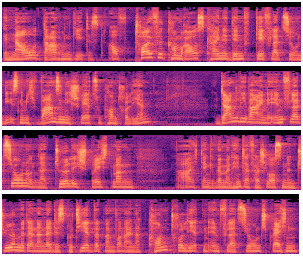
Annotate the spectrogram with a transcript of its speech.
Genau darum geht es. Auf Teufel komm raus keine Deflation. Die ist nämlich wahnsinnig schwer zu kontrollieren. Dann lieber eine Inflation und natürlich spricht man, ja, ich denke, wenn man hinter verschlossenen Türen miteinander diskutiert, wird man von einer kontrollierten Inflation sprechen,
